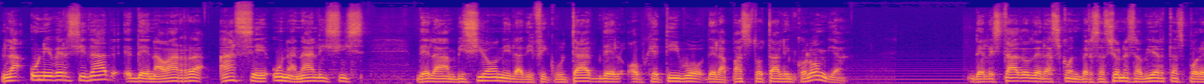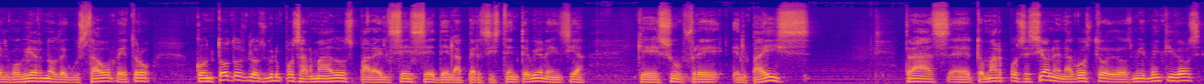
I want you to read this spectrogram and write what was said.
La Universidad de Navarra hace un análisis de la ambición y la dificultad del objetivo de la paz total en Colombia, del estado de las conversaciones abiertas por el gobierno de Gustavo Petro con todos los grupos armados para el cese de la persistente violencia que sufre el país. Tras eh, tomar posesión en agosto de 2022,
